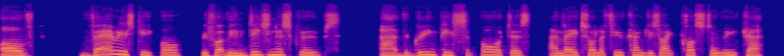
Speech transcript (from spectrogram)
of various people. We've got the indigenous groups, uh, the Greenpeace supporters, and later on a few countries like Costa Rica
